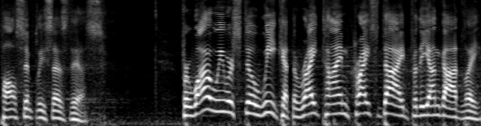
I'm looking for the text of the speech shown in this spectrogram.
Paul simply says this For while we were still weak, at the right time, Christ died for the ungodly.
